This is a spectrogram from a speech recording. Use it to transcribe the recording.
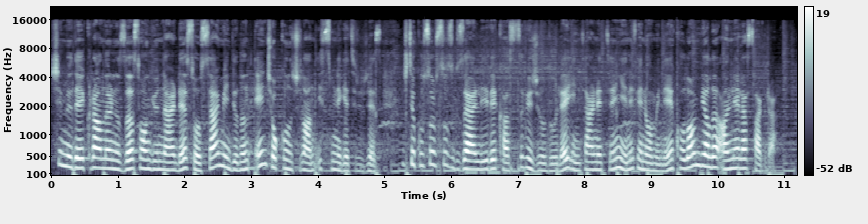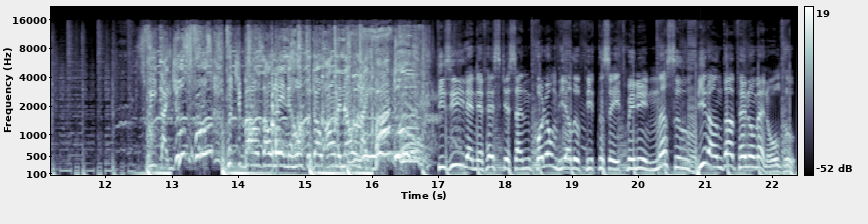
Şimdi de ekranlarınıza son günlerde sosyal medyanın en çok konuşulan ismini getireceğiz. İşte kusursuz güzelliği ve kaslı vücuduyla internetin yeni fenomeni Kolombiyalı Anela Sagra. Fiziğiyle nefes kesen Kolombiyalı fitness eğitmeni nasıl bir anda fenomen oldu?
